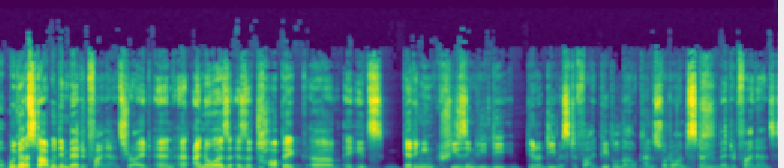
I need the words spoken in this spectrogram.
uh, we're going to start with embedded finance, right? And I know as a, as a topic, uh, it's getting increasingly de, you know demystified. People now kind of sort of understand embedded finance,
